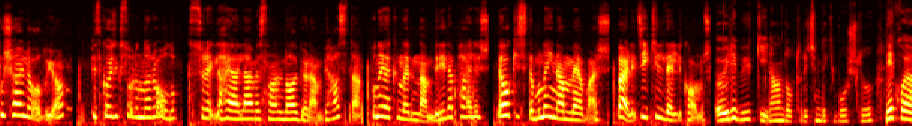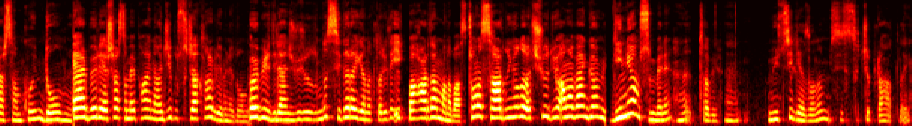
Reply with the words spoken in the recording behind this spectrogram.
Bu şöyle oluyor. Psikolojik sorunları olup sürekli hayaller ve sanrılar gören bir hasta bunu yakınlarından biriyle paylaşıyor ve o kişi de buna inanmaya başlıyor. Böylece ikili delilik olmuş. Öyle büyük ki inan doktor içimdeki boşluğu. Ne koyarsam koyayım dolmuyor. Eğer böyle yaşarsam hep aynı acıyı bu sıcaklar bile beni dolmuyor. Kör bir dilenci vücudumda sigara yanıklarıyla ilk bahardan bana bastı. Sonra sardunyalar açıyor diyor ama ben görmüyorum. Dinliyor musun beni? Hı, tabii. Hı. Müsil yazalım siz sıçıp rahatlayın.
